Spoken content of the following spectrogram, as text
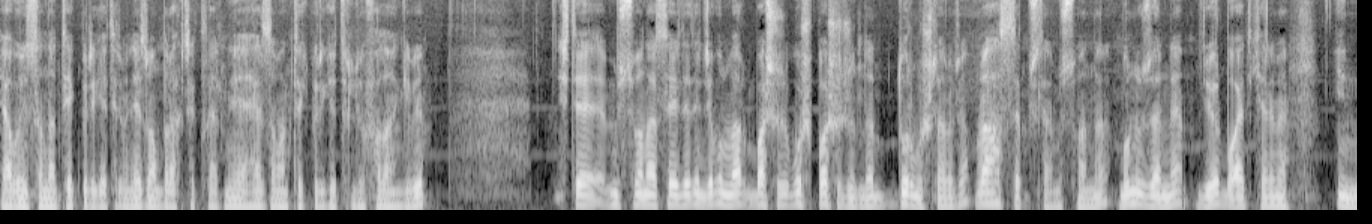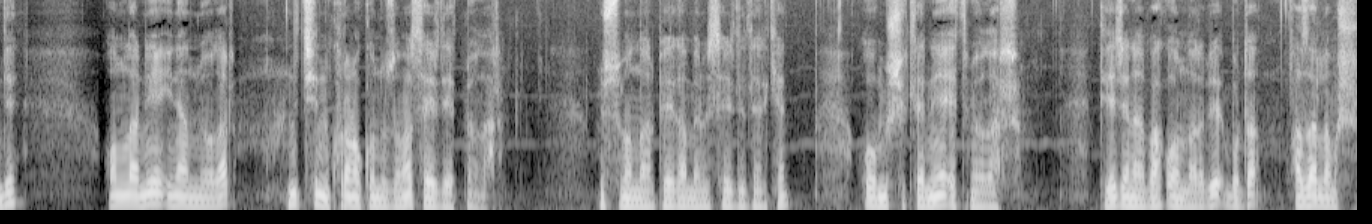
Ya bu insanlar tekbiri getirmeyi ne zaman bırakacaklar? Niye her zaman tekbir getiriliyor falan gibi. İşte Müslümanlar secde edince bunlar baş, baş, başucunda durmuşlar hocam. Rahatsız etmişler Müslümanları. Bunun üzerine diyor bu ayet-i kerime indi. Onlar niye inanmıyorlar? Niçin Kur'an okunduğu zaman secde etmiyorlar? Müslümanlar peygamberimiz secde ederken o müşrikler niye etmiyorlar diye Cenab-ı Hak onları bir burada azarlamış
